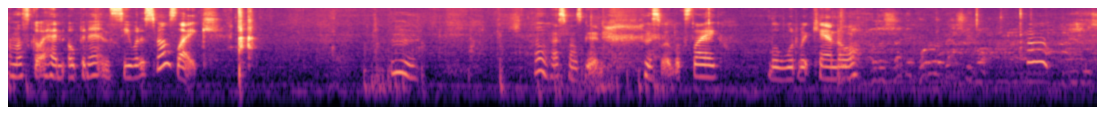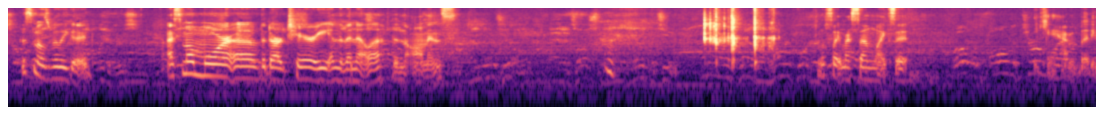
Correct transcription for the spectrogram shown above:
And let's go ahead and open it and see what it smells like. Mmm. Oh, that smells good. This is what it looks like. Little woodwick candle. Oh, this smells really good. I smell more of the dark cherry and the vanilla than the almonds. Hmm. Looks like my son likes it. You can't have it, buddy.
